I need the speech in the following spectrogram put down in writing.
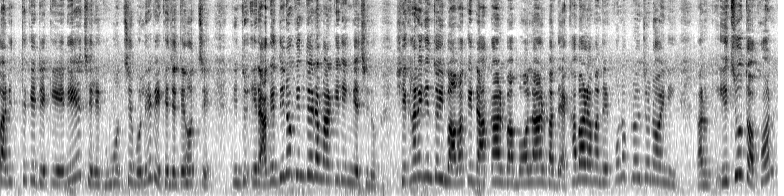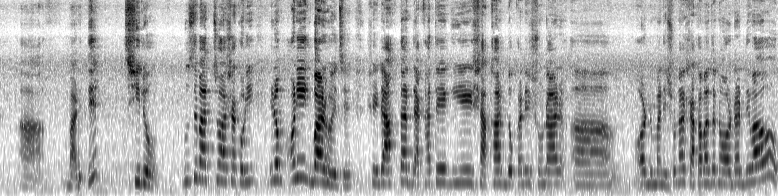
বাড়ির থেকে ডেকে এনে ছেলে ঘুমোচ্ছে বলে রেখে যেতে হচ্ছে। কিন্তু এর আগের দিনও কিন্তু এরা মার্কেটিং গেছিল সেখানে কিন্তু এই বাবাকে ডাকার বা বলার বা দেখাবার আমাদের কোনো প্রয়োজন হয়নি। কারণ এচু তখন বাড়িতে ছিল। বুঝতে পারছ আশা করি? এরকম অনেকবার হয়েছে। সেই ডাক্তার দেখাতে গিয়ে শাখার দোকানে সোনার অর্ডার মানে সোনার শাখা বাঁধানো অর্ডার দেওয়া হোক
